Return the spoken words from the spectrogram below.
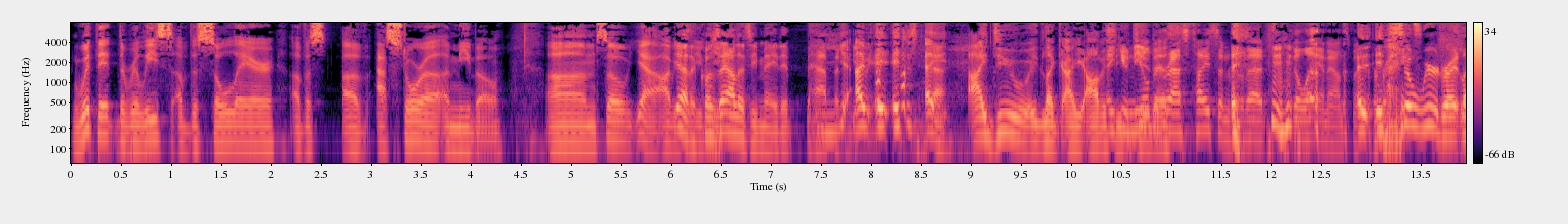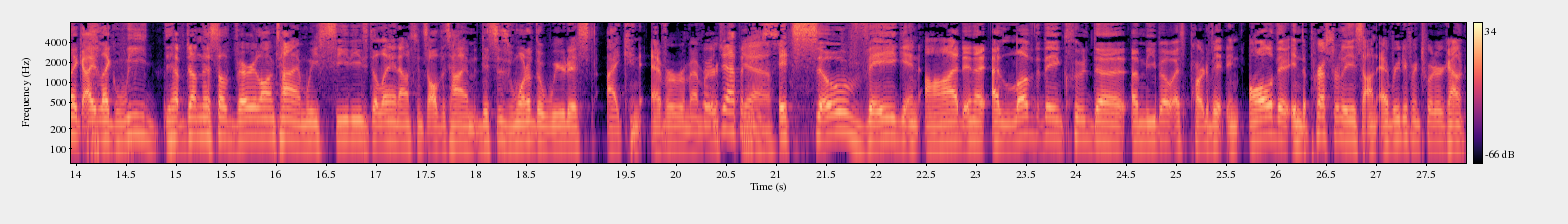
And with it, the release of the Solaire of of Astora amiibo. Um, so yeah, obviously, Yeah, the if you- causality made it happen. Yeah, I, it, it just, I, I do, like, I obviously Thank you, do Neil this. deGrasse Tyson, for that delay announcement. It's so weird, right? Like I like we have done this a very long time. We see these delay announcements all the time. This is one of the weirdest I can ever remember. For Japanese. Yeah. It's so vague and odd, and I, I love that they include the amiibo as part of it in all of the in the press release on every different Twitter account.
